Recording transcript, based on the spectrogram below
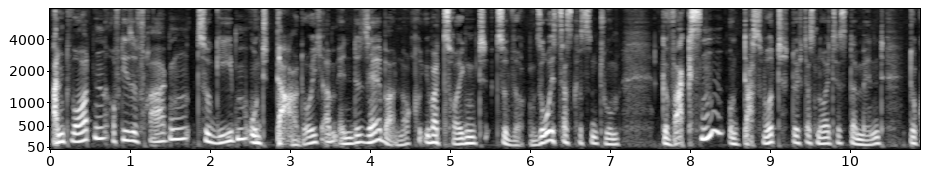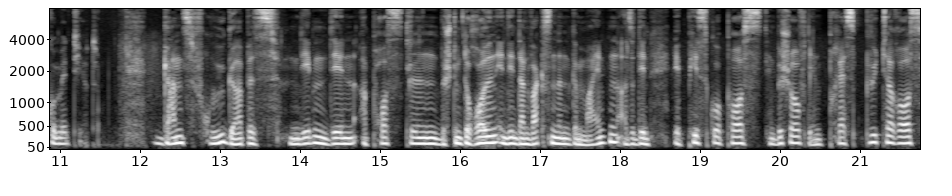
Antworten auf diese Fragen zu geben und dadurch am Ende selber noch überzeugend zu wirken. So ist das Christentum gewachsen und das wird durch das Neue Testament dokumentiert. Ganz früh gab es neben den Aposteln bestimmte Rollen in den dann wachsenden Gemeinden, also den Episkopos, den Bischof, den Presbyteros,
